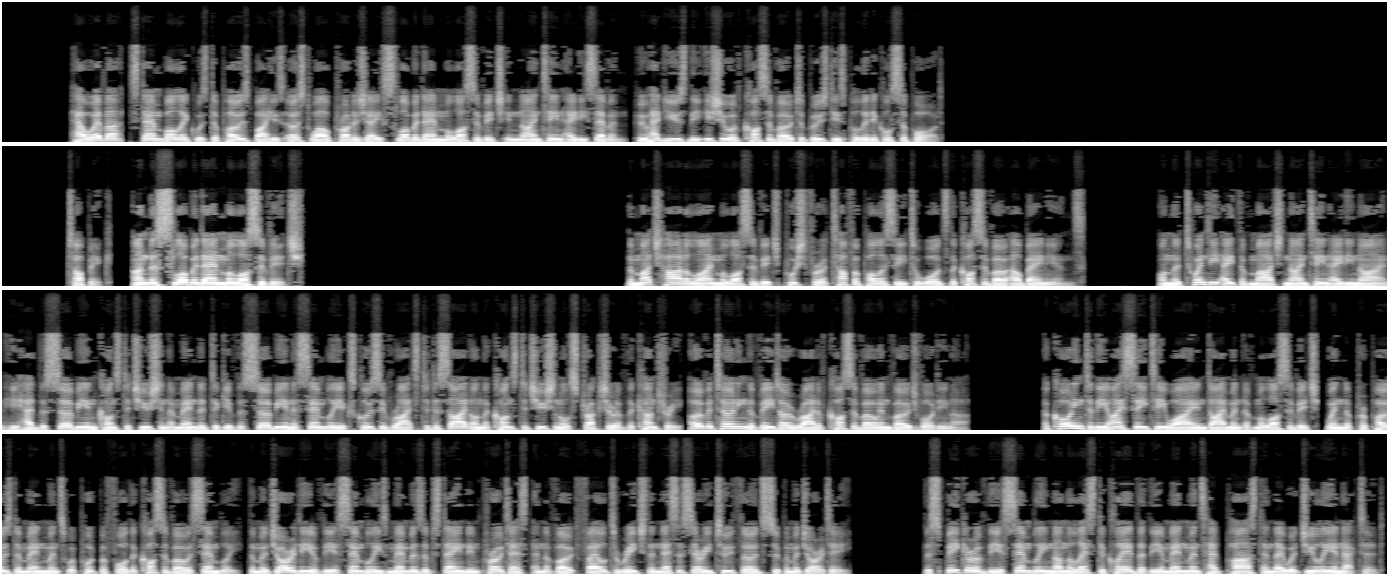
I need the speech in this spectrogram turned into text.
However, Stambolic was deposed by his erstwhile protege Slobodan Milosevic in 1987, who had used the issue of Kosovo to boost his political support. Under Slobodan Milosevic The much harder line Milosevic pushed for a tougher policy towards the Kosovo Albanians. On 28 March 1989 he had the Serbian constitution amended to give the Serbian Assembly exclusive rights to decide on the constitutional structure of the country, overturning the veto right of Kosovo and Vojvodina. According to the ICTY indictment of Milosevic, when the proposed amendments were put before the Kosovo Assembly, the majority of the Assembly's members abstained in protest and the vote failed to reach the necessary two-thirds supermajority. The Speaker of the Assembly nonetheless declared that the amendments had passed and they were duly enacted.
